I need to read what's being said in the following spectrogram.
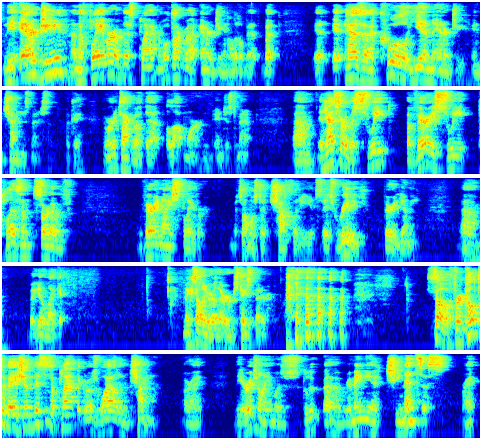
the energy and the flavor of this plant, and we'll talk about energy in a little bit, but it, it has a cool yin energy in Chinese medicine. Okay. And we're going to talk about that a lot more in, in just a minute. Um, it has sort of a sweet, a very sweet, pleasant, sort of very nice flavor. It's almost a chocolatey. It's it's really very yummy, um, but you'll like it. Makes all your other herbs taste better. so for cultivation, this is a plant that grows wild in China. All right. The original name was uh, Rehmannia chinensis, right?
